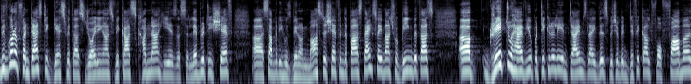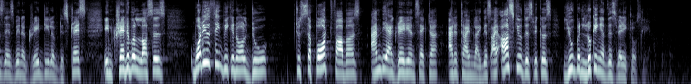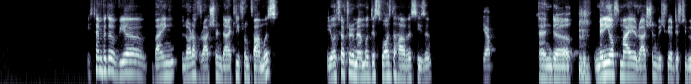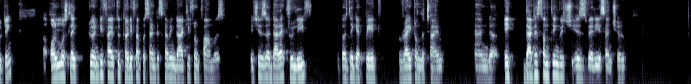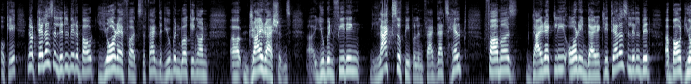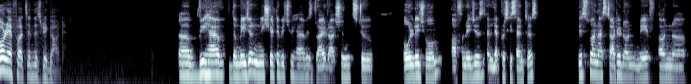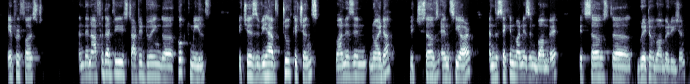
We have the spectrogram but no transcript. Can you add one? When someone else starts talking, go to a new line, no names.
We've got a fantastic guest with us joining us, Vikas Khanna. He is a celebrity chef, uh, somebody who's been on MasterChef in the past. Thanks very much for being with us. Uh, great to have you, particularly in times like this, which have been difficult for farmers. There's been a great deal of distress, incredible losses. What do you think we can all do to support farmers and the agrarian sector at a time like this? I ask you this because you've been looking at this very closely.
This time, we are buying a lot of ration directly from farmers. You also have to remember this was the harvest season.
Yep.
And uh, many of my ration, which we are distributing, uh, almost like 25 to 35% is coming directly from farmers, which is a direct relief because they get paid right on the time. And uh, it, that is something which is very essential
Okay. Now tell us a little bit about your efforts, the fact that you've been working on uh, dry rations. Uh, you've been feeding lakhs of people, in fact. That's helped farmers directly or indirectly. Tell us a little bit about your efforts in this regard.
Uh, we have the major initiative which we have is dry rations to old age home, orphanages, and leprosy centers. This one I started on May on uh, April 1st and then after that we started doing uh, cooked meals which is we have two kitchens one is in noida which serves ncr and the second one is in bombay which serves the greater bombay region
